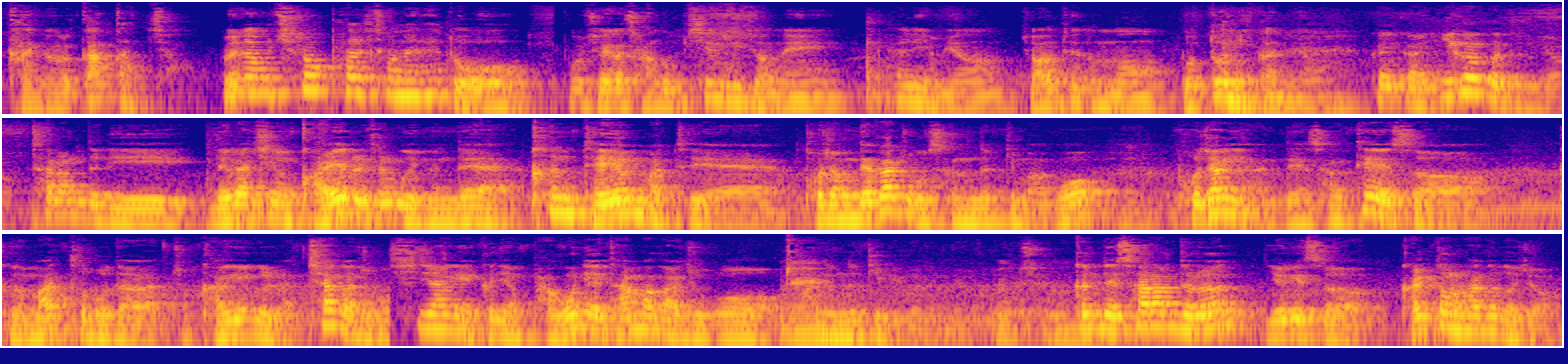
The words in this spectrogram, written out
가격을 깎았죠. 왜냐면 7억 8천에 해도 뭐 제가 잔금 치르기 전에 팔리면 저한테는 뭐 로또니까요. 그러니까 이거거든요. 사람들이 내가 지금 과일을 들고 있는데 큰 대형마트에 포장돼가지고 사는 느낌하고 포장이 안 된 상태에서 그 마트보다 좀 가격을 낮춰가지고 시장에 그냥 바구니에 담아가지고 네. 하는 느낌이거든요. 그렇죠. 근데 사람들은 여기서 갈등을 하는 거죠.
